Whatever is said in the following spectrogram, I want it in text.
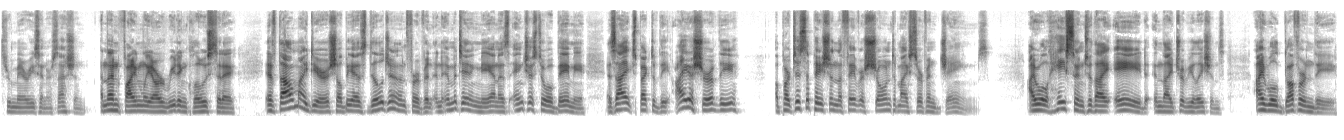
through Mary's intercession. And then finally, our reading close today. If thou, my dear, shall be as diligent and fervent in imitating me, and as anxious to obey me, as I expect of thee, I assure of thee a participation in the favor shown to my servant James. I will hasten to thy aid in thy tribulations. I will govern thee,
